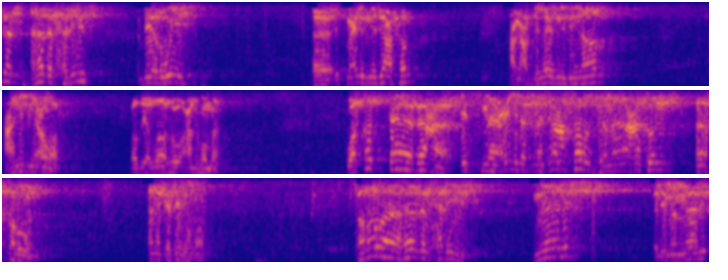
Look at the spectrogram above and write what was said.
إذا هذا الحديث بيرويه إسماعيل بن جعفر عن عبد الله بن دينار عن ابن عمر رضي الله عنهما. وقد تابع إسماعيل بن جعفر جماعة آخرون. أنا كاتبهم. فروى هذا الحديث مالك الإمام مالك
